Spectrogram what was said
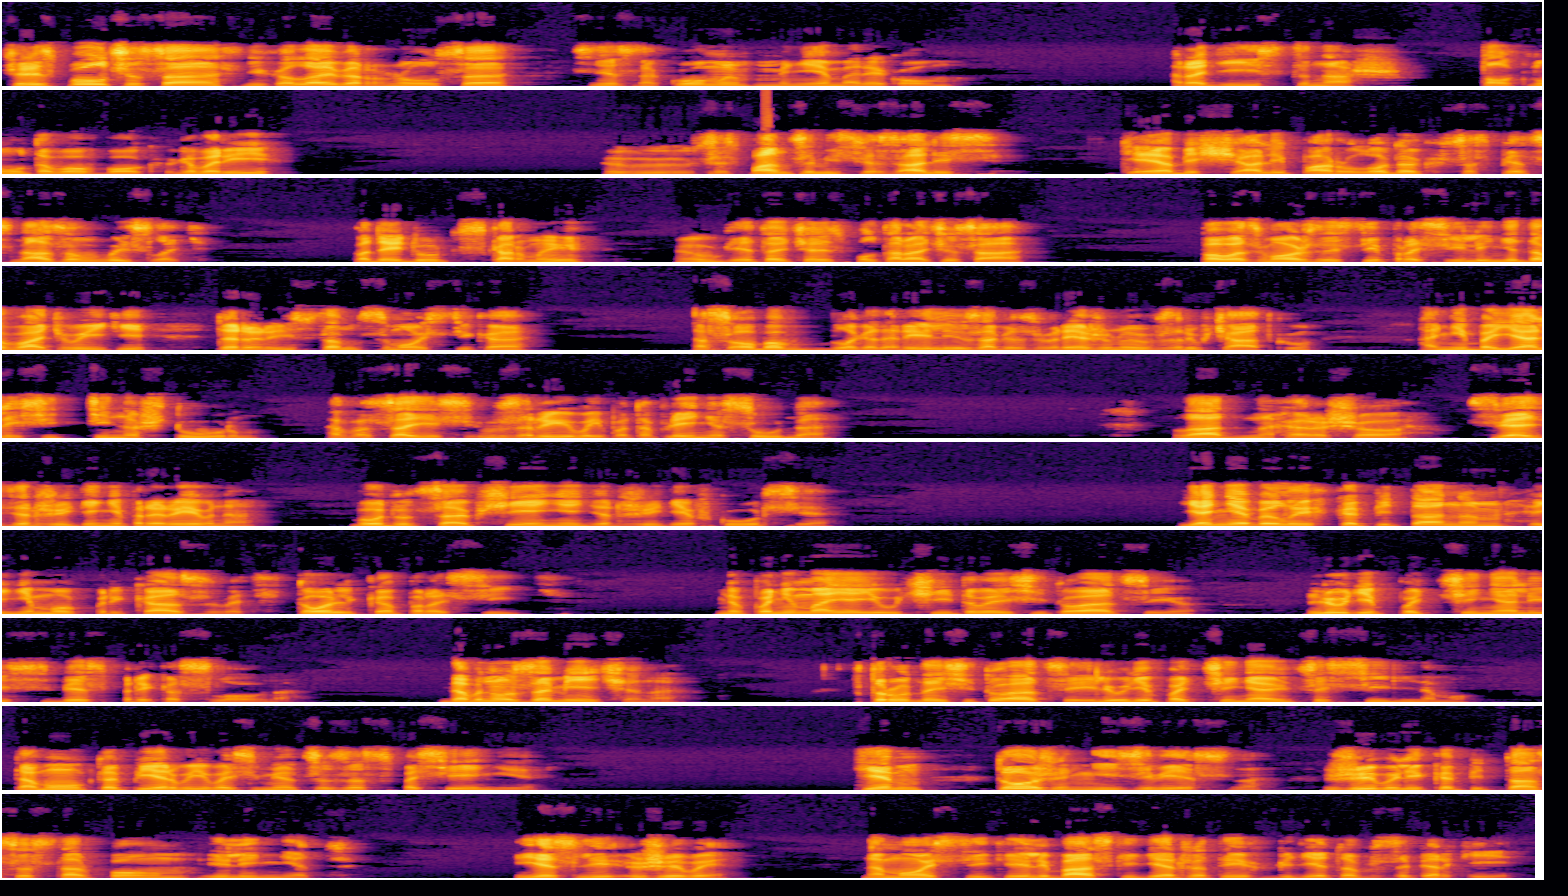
Через полчаса Николай вернулся с незнакомым мне моряком. Радист наш толкнул того в бок. Говори. Э, с испанцами связались. Те обещали пару лодок со спецназом выслать. Подойдут с кормы ну, где-то через полтора часа. По возможности просили не давать выйти террористам с мостика. Особо благодарили за обезвреженную взрывчатку. Они боялись идти на штурм, опасаясь взрыва и потопления судна. Ладно, хорошо. Связь держите непрерывно. Будут сообщения, держите в курсе. Я не был их капитаном и не мог приказывать, только просить. Но, понимая и учитывая ситуацию, люди подчинялись беспрекословно. Давно замечено. В трудной ситуации люди подчиняются сильному, тому, кто первый возьмется за спасение. Тем, тоже неизвестно, живы ли капитан со Старповым или нет. Если живы, на мостике или баски держат их где-то в заперки.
